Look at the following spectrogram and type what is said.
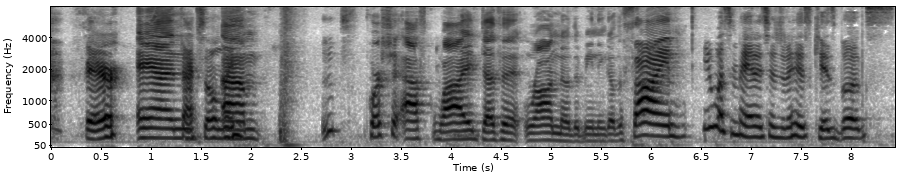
Fair. and Facts only. Um, oops. Portia asked, "Why doesn't Ron know the meaning of the sign?" He wasn't paying attention to his kids' books.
